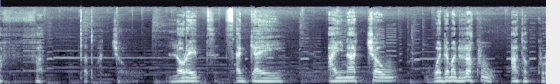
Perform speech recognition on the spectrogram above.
አፋጠጧቸው። ሎሬት ጸጋዬ ዐይናቸው ወደ መድረኩ አተኩሮ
